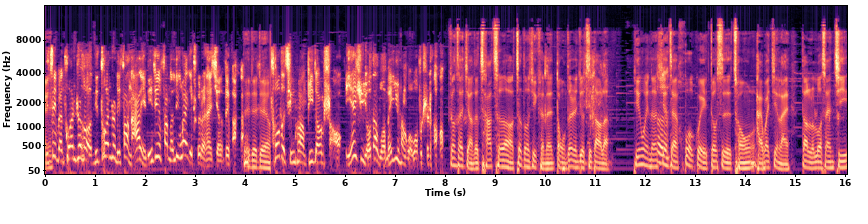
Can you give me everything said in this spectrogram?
你这边偷完之后，你偷完之后你放哪里？你这个放到另外一个车里才行，对吧？对对对，偷的情况比较少，也许有，但我没遇上过，我不知道。刚才讲的叉车啊，这东西可能懂的人就知道了，因为呢，现在货柜都是从海外进来，到了洛杉矶。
